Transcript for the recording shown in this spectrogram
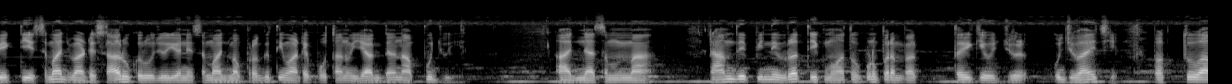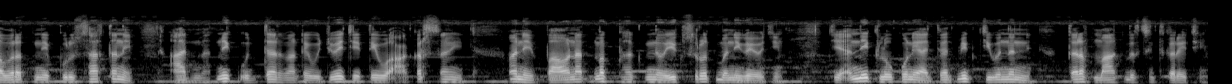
વ્યક્તિએ સમાજ માટે સારું કરવું જોઈએ અને સમાજમાં પ્રગતિ માટે પોતાનું યોગદાન આપવું જોઈએ. આજના સમયમાં રામદેવ પીરનું વ્રત એક મહત્વપૂર્ણ પરંપરા તરીકે ઉજવાય છે. ભક્તો આ વ્રતને પુરુષાર્થ અને આધ્યાત્મિક ઉદ્ધાર માટે ઉજવે છે. તેઓ આકર્ષણિક અને ભાવનાત્મક ભક્તિનો એક સ્ત્રોત બની ગયો છે. જે અનેક લોકોને આધ્યાત્મિક જીવન તરફ માર્ગદર્શિત કરે છે.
